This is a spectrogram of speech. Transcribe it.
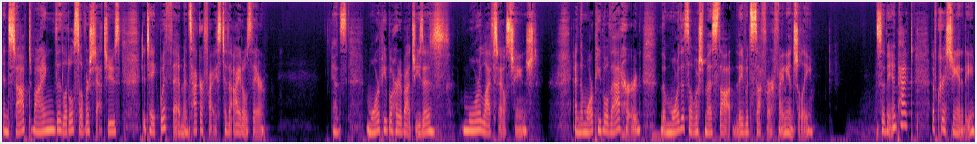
and stopped buying the little silver statues to take with them and sacrifice to the idols there. As more people heard about Jesus, more lifestyles changed. And the more people that heard, the more the silversmiths thought they would suffer financially. So the impact of Christianity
